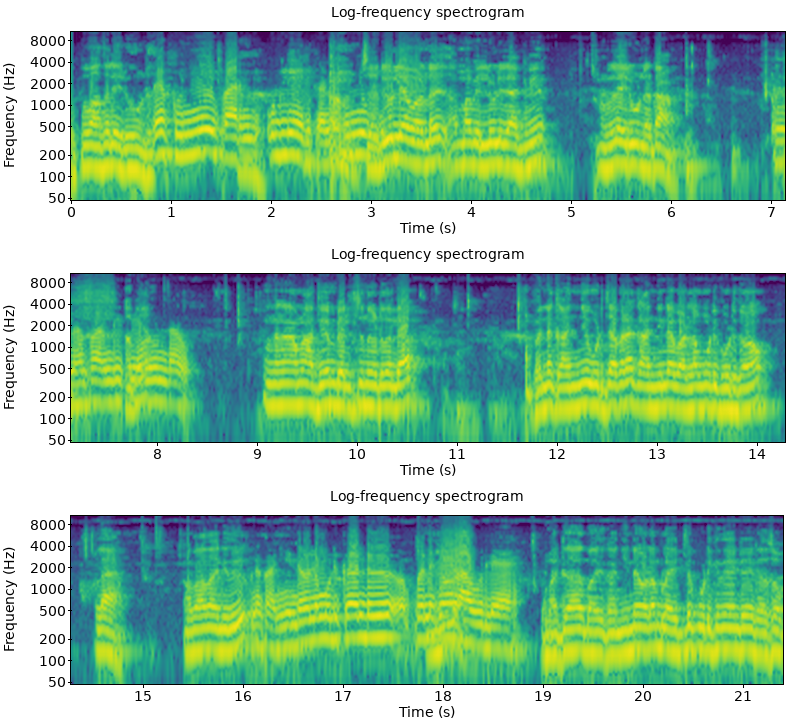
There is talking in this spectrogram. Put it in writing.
ഉപ്പ് മാത്രം എരിവുണ്ട്. കുഞ്ഞി പറഞ്ഞ് ഉള്ളി അരിക്കണം വേണ്ട അമ്മ വെല്ലുള്ളിലാക്കി നല്ല എരിവുണ്ട് കേട്ടാ. അങ്ങനെ നമ്മൾ അധികം വലിച്ചു നേടുന്നില്ല പിന്നെ കഞ്ഞി കുടിച്ചാൽ പിന്നെ കഞ്ഞിന്റെ വെള്ളം കൂടി കുടിക്കണം അല്ലേ? അതാണ് അതിനിത് ഇത്. കഞ്ഞിന്റെ വെള്ളം കുടിക്കാണ്ട് പിന്നെ ചോറാവൂലേ? മറ്റേ കഞ്ഞിന്റെ വെള്ളം പ്ലേറ്റിൽ കുടിക്കുന്നതിന്റെ രസം.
